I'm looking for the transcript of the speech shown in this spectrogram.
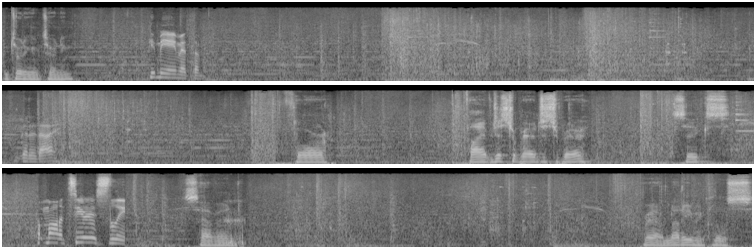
I'm turning. I'm turning. give me aim at them. I'm gonna die. Four. Five. Just repair. Just repair. Six. Come on, seriously. Seven. Right, I'm not even close.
